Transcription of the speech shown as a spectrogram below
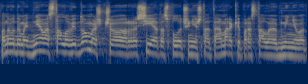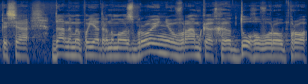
Пане Вадиме, днями стало відомо, що Росія та Сполучені Штати Америки перестали обмінюватися даними по ядерному озброєнню в рамках договору про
